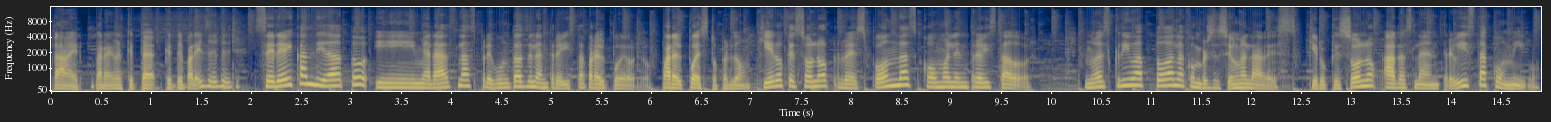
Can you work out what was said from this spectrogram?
A ver, para ver qué te, qué te parece. Seré el candidato y me harás las preguntas de la entrevista para el pueblo, para el puesto, perdón. Quiero que solo respondas como el entrevistador. No escriba toda la conversación a la vez. Quiero que solo hagas la entrevista conmigo.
